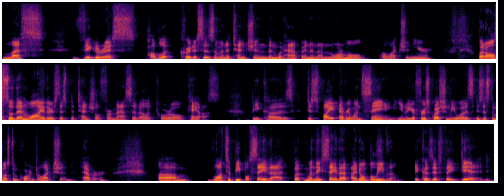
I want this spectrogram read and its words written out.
less vigorous public criticism and attention than would happen in a normal election year, but also then why there's this potential for massive electoral chaos because despite everyone saying, you know, your first question to me was, is this the most important election ever? Um, lots of people say that, but when they say that, I don't believe them because if they did,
